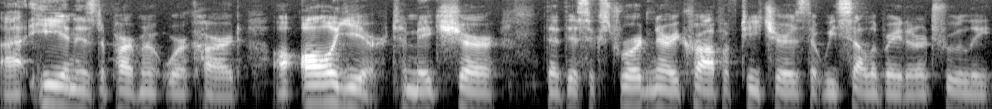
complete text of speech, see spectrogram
uh, he and his department work hard uh, all year to make sure that this extraordinary crop of teachers that we celebrated are truly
